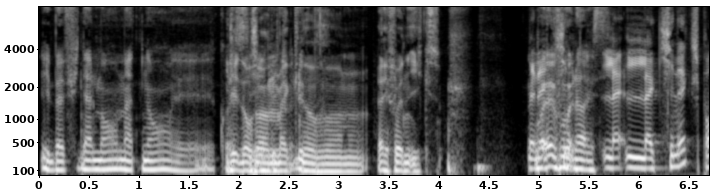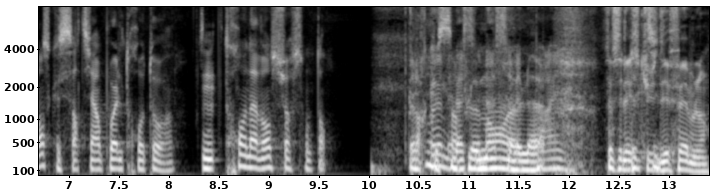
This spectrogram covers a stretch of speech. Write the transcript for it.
et ben finalement maintenant. Euh, quoi, Il est dans un, Mac, dans un iPhone X. Mais la, voilà. la, Kinect, je pense que c'est sorti un poil trop tôt. Hein. Mm. Trop en avance sur son temps. Alors que simplement. ça, euh, ça c'est l'excuse des faibles. Hein.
